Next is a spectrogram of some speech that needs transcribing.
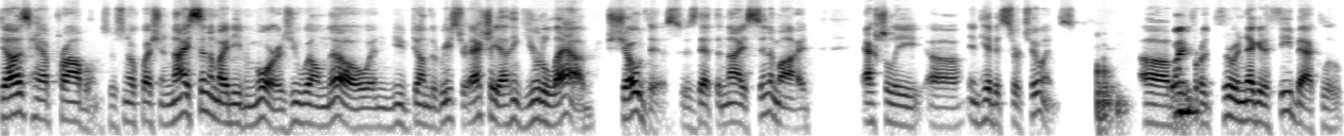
does have problems. There's no question. Niacinamide even more, as you well know, and you've done the research. Actually, I think your lab showed this: is that the niacinamide actually uh, inhibits sirtuins uh, for, through a negative feedback loop.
